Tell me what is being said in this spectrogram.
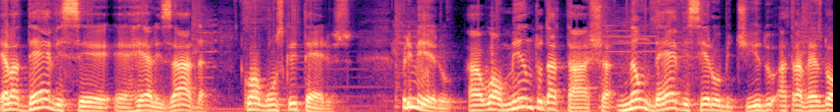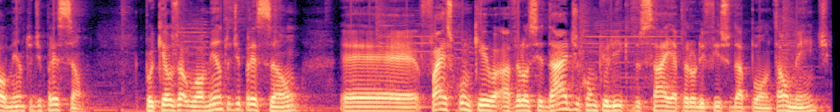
ela deve ser é, realizada com alguns critérios. Primeiro, o aumento da taxa não deve ser obtido através do aumento de pressão, porque o aumento de pressão é, faz com que a velocidade com que o líquido saia pelo orifício da ponta aumente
